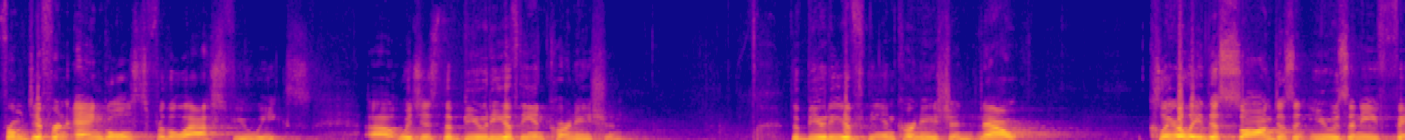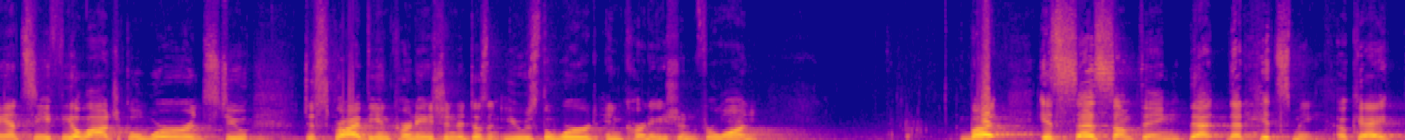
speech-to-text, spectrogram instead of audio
from different angles for the last few weeks uh, which is the beauty of the incarnation. The beauty of the incarnation. Now, clearly, this song doesn't use any fancy theological words to describe the incarnation. It doesn't use the word incarnation, for one. But it says something that, that hits me, okay?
